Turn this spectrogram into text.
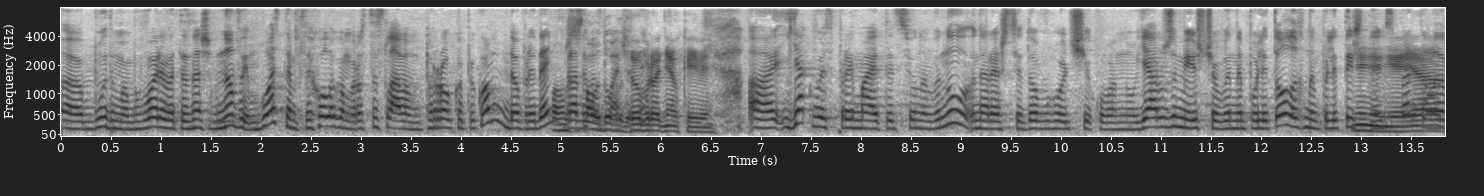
е, будемо обговорювати з нашим новим гостем, психологом Ростиславом Прокопюком. Добрий день, Ростиславе, вас бачити. Доброго дня в Києві. Як ви сприймаєте цю новину? Нарешті довгоочікувану? Я розумію, що ви не політолог, не політичний Ні-ні-ні, експерт, я але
